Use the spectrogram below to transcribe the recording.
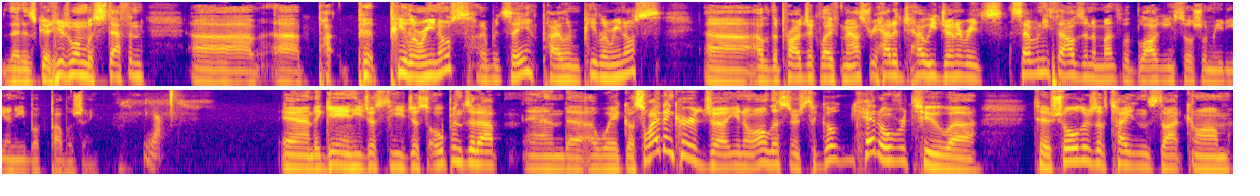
that is good. Here's one with Stefan uh, uh, P- Pilarinos, I would say, Pilarinos. Uh, of the Project Life Mastery, how did how he generates seventy thousand a month with blogging, social media, and ebook publishing. Yeah. And again, he just he just opens it up and uh, away it goes. So I'd encourage uh, you know all listeners to go head over to uh, to shouldersoftitans.com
